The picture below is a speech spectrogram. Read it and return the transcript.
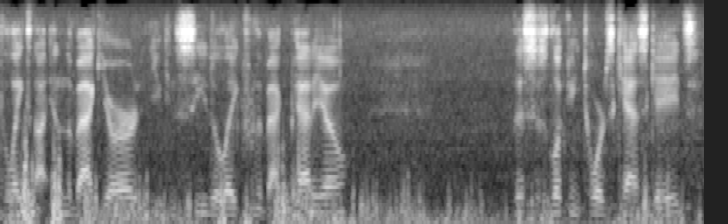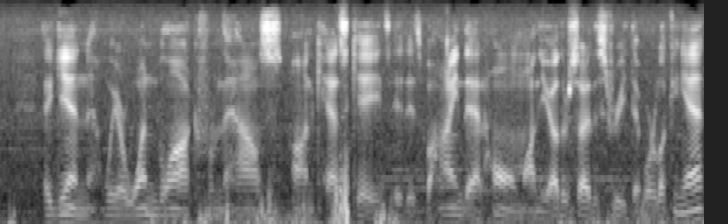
The lake's not in the backyard. You can see the lake from the back patio. This is looking towards Cascades. Again, we are one block from the house on Cascades. It is behind that home on the other side of the street that we're looking at.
